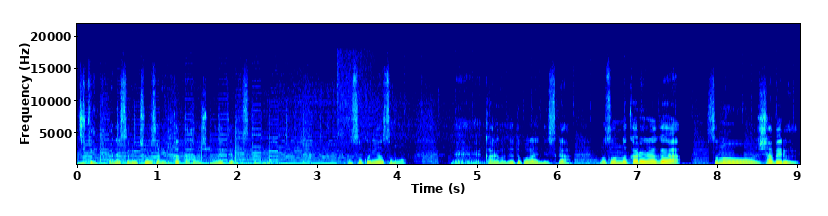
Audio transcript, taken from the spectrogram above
事件というかねそれを調査に行ったって話も出てるんですけども、そこにはその、えー、彼は出てこないんですが、まあ、そんな彼らがその喋る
